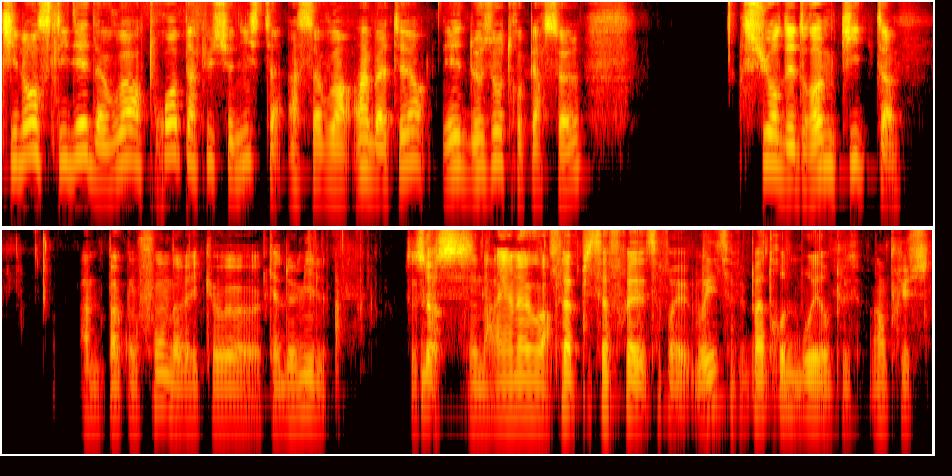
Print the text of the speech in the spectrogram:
qui lance l'idée d'avoir trois percussionnistes, à savoir un batteur et deux autres personnes, sur des drum kits. À ne pas confondre avec euh, K2000, parce Non. que ça n'a rien à voir. Ça, ça ferait, ça ferait, oui, ça fait pas trop de bruit en plus. en plus.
